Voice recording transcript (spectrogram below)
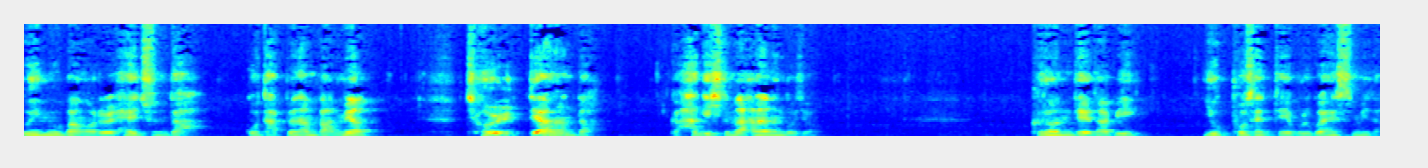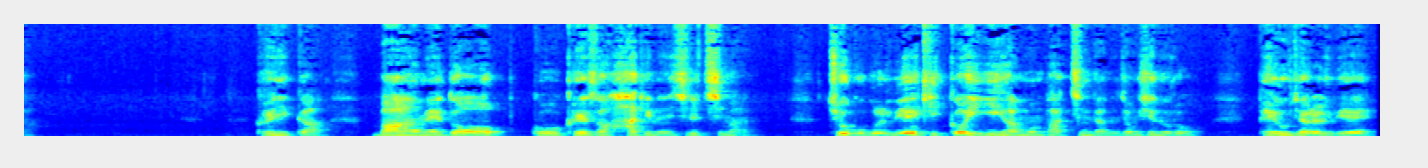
의무 방어를 해준다고 답변한 반면 절대 안 한다. 그러니까 하기 싫으면 안 하는 거죠. 그런 대답이 6%에 불과했습니다. 그러니까 마음에도 없고 그래서 하기는 싫지만 조국을 위해 기꺼이 이 한 몸 바친다는 정신으로 배우자를 위해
